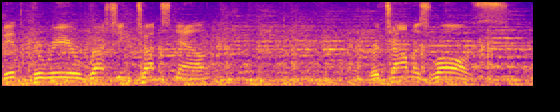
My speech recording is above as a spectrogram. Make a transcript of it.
Fifth career rushing touchdown for Thomas Rawls.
